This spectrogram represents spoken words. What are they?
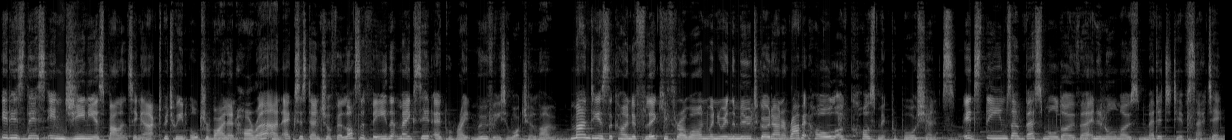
It is this ingenious balancing act between ultraviolent horror and existential philosophy that makes it a great movie to watch alone. Mandy is the kind of flick you throw on when you're in the mood to go down a rabbit hole of cosmic proportions. Its themes are best mulled over in an almost meditative setting.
